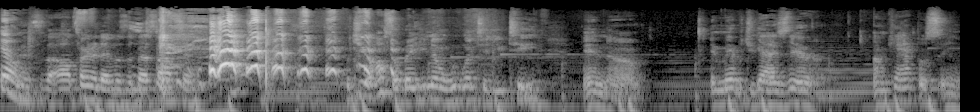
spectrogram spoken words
he doing? this is the alternative was the best option. But you also, babe, you know, we went to UT and um, and met with you guys there on campus and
